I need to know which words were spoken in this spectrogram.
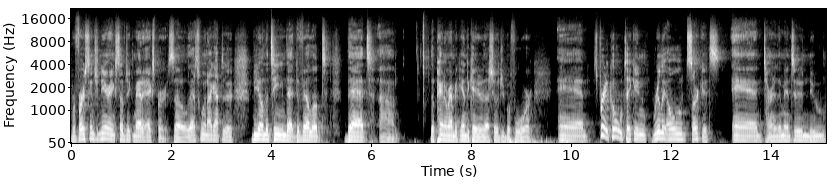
reverse engineering subject matter expert. So that's when I got to be on the team that developed that um, the panoramic indicator that I showed you before. And it's pretty cool taking really old circuits and turning them into new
